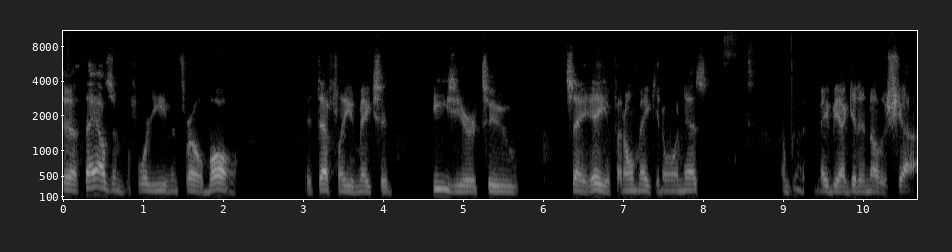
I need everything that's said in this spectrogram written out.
to a thousand before you even throw a ball it definitely makes it easier to say, hey, if I don't make it on this, I'm gonna maybe I get another shot.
